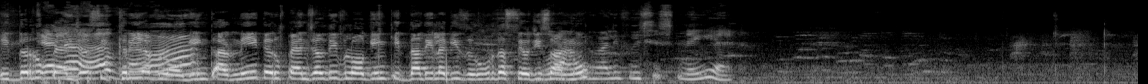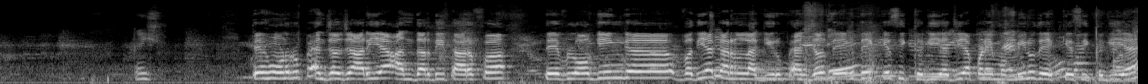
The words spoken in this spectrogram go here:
ਇੱਧਰ ਰੁਪੈਂਜਲ ਸਿੱਖ ਰਹੀ ਆ ਵਲੌਗਿੰਗ ਕਰਨੀ ਤੇ ਰੁਪੈਂਜਲ ਦੀ ਵਲੌਗਿੰਗ ਕਿੱਦਾਂ ਦੀ ਲੱਗੀ ਜ਼ਰੂਰ ਦੱਸਿਓ ਜੀ ਸਾਨੂੰ। ਵਾਲੀ ਫਿਸ਼ਿਸ਼ ਨਹੀਂ ਹੈ। ਤੇ ਹੁਣ ਰੁਪੈਂਜਲ ਜਾ ਰਹੀ ਹੈ ਅੰਦਰ ਦੀ ਤਰਫ ਤੇ ਵਲੌਗਿੰਗ ਵਧੀਆ ਕਰਨ ਲੱਗੀ ਰੁਪੈਂਜਲ ਦੇਖ ਦੇਖ ਕੇ ਸਿੱਖ ਗਈ ਆ ਜੀ ਆਪਣੇ ਮੰਮੀ ਨੂੰ ਦੇਖ ਕੇ ਸਿੱਖ ਗਈ ਆ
